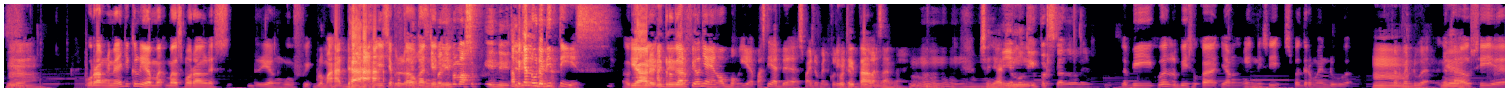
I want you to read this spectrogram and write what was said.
Hmm. kurang ini aja kali ya Miles Morales dari yang movie Belum ada. Jadi siapa Belum. tahu kan jadi tiba-tiba masuk ini. Tapi jadi- kan udah di tease. Oh, Iya, ada di- Andrew. Garfield-nya yang ngomong, iya pasti ada Spider-Man kulit hitam di luar sana. Hmm. Hmm. Bisa jadi. Iya multiverse kan soalnya. Lebih gue lebih suka yang ini sih Spider-Man 2 Hmm. Spider-Man 2. nggak Iya. tahu sih ya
